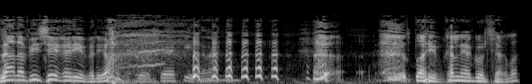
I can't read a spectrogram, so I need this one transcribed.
لا لا في شيء غريب اليوم. طيب خليني أقول شغلة.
